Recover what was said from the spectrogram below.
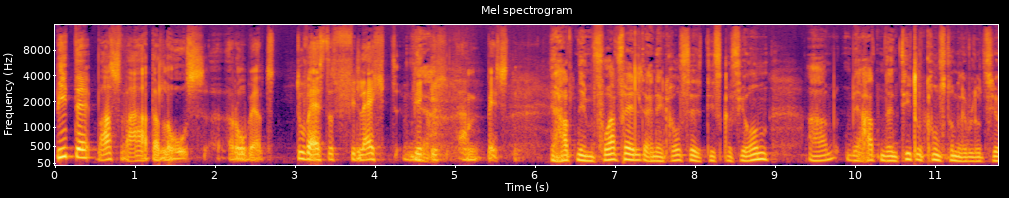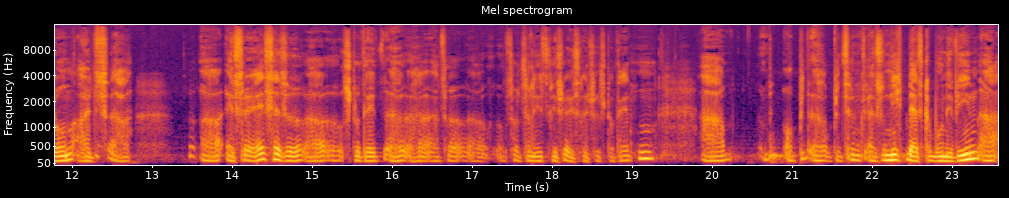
Bitte, was war da los, Robert? Du weißt das vielleicht wirklich ja. am besten. Wir hatten im Vorfeld eine große Diskussion. Ähm, wir hatten den Titel Kunst und Revolution als SOS, äh, also, äh, Student, also sozialistische österreichische Studenten, äh, beziehungsweise also nicht mehr als Kommune Wien, äh,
